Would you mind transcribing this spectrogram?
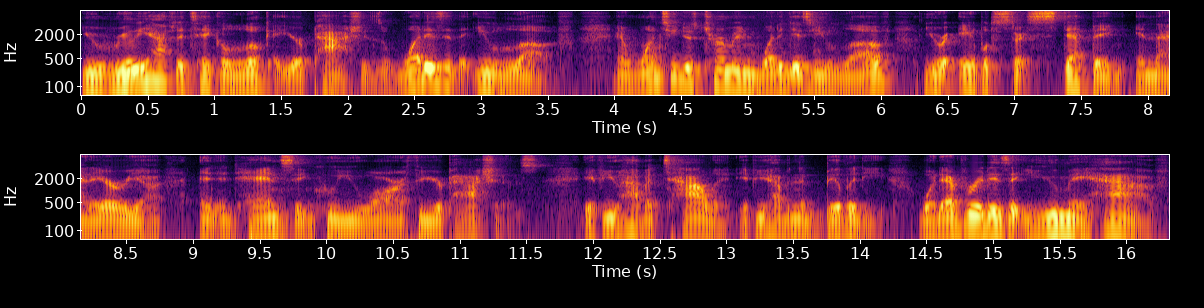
You really have to take a look at your passions. What is it that you love? And once you determine what it is you love, you're able to start stepping in that area and enhancing who you are through your passions if you have a talent, if you have an ability, whatever it is that you may have,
